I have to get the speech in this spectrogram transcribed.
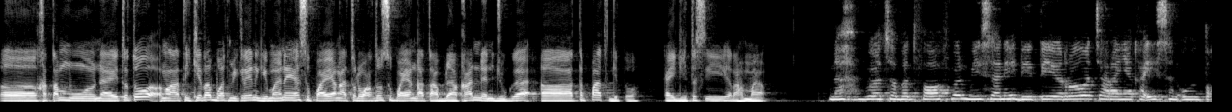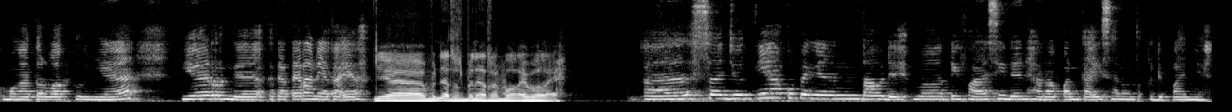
uh, ketemu. Nah itu tuh ngelatih kita buat mikirin gimana ya supaya ngatur waktu supaya nggak tabrakan dan juga uh, tepat gitu. Kayak gitu sih Rahma. Nah, buat sobat Wolfman bisa nih ditiru caranya Kak Isan untuk mengatur waktunya biar nggak keteteran ya Kak ya. Iya, bener bener boleh boleh. Uh, selanjutnya aku pengen tahu deh motivasi dan harapan Kak Isan untuk ke depannya.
